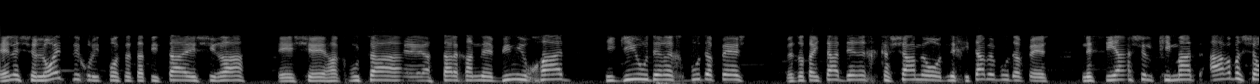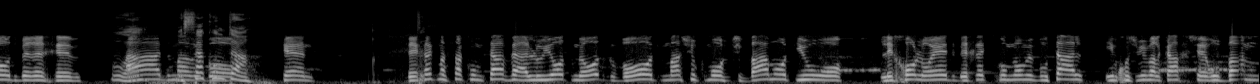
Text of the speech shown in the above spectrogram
אלה שלא הצליחו לתפוס את הטיסה הישירה שהקבוצה עשתה לכאן במיוחד, הגיעו דרך בודפשט, וזאת הייתה דרך קשה מאוד, נחיתה בבודפשט, נסיעה של כמעט ארבע שעות ברכב, וואו, עד מסע מאריבור. כומתה. כן. בהחלט מסע כומתה ועלויות מאוד גבוהות, משהו כמו 700 יורו לכל אוהד, בהחלט סכום לא מבוטל, אם חושבים על כך שרובם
